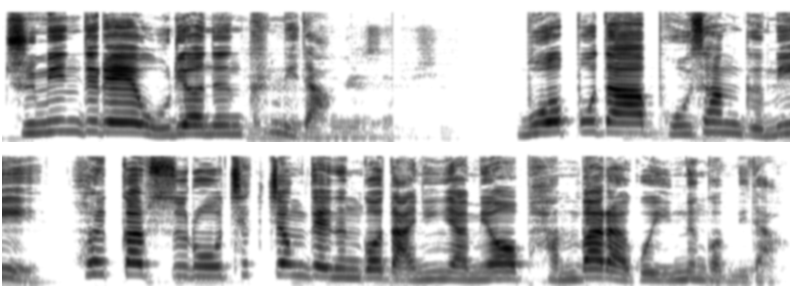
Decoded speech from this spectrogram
주민들의 우려는 큽니다. 무엇보다 보상금이 헐값으로 책정되는 것 아니냐며 반발하고 있는 겁니다.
